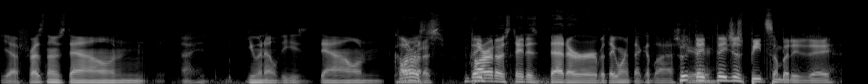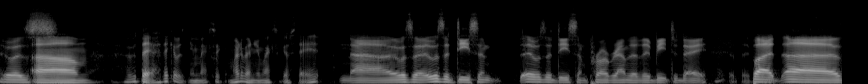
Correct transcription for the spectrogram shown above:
Yeah, Fresno's down. Uh, UNLV's down. Colorado- Colorado, they- Colorado State is better, but they weren't that good last Who- year. They they just beat somebody today. It was um, who they? I think it was New Mexico. It might have been New Mexico State. nah. It was a it was a decent it was a decent program that they beat today. They beat? But uh,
